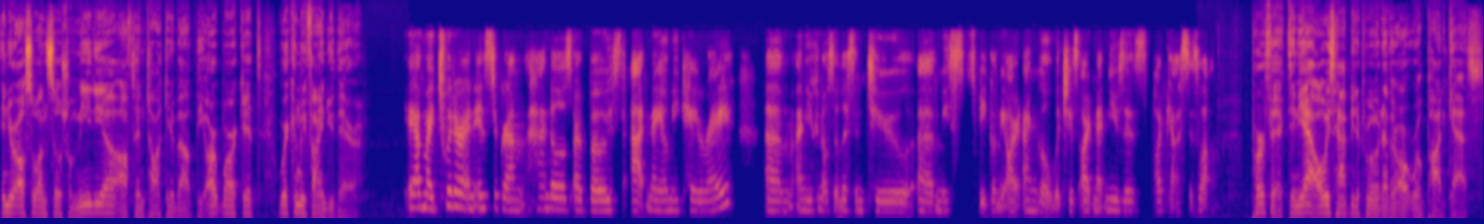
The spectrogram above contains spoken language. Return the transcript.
And you're also on social media, often talking about the art market. Where can we find you there? Yeah, my Twitter and Instagram handles are both at Naomi K. Rea. Um, and you can also listen to uh, me speak on the art angle, which is ArtNet News's podcast as well. Perfect. And yeah, always happy to promote other Art World podcasts.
